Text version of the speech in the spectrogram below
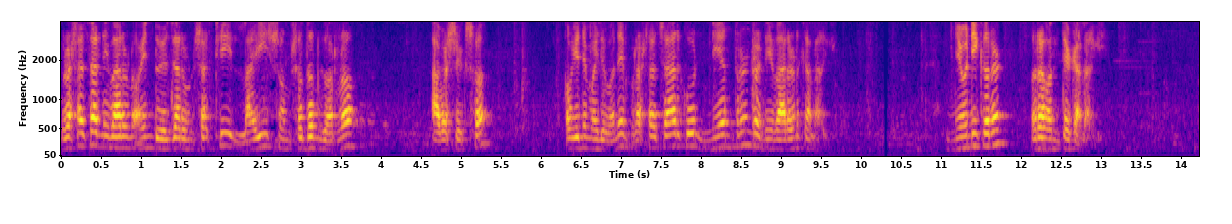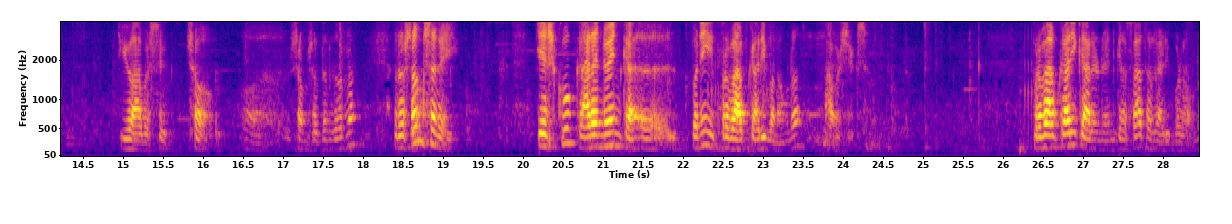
भ्रष्टाचार निवारण ऐन दुई हजार उन्साठीलाई संशोधन गर्न आवश्यक छ। अघि नै मैले भने भ्रष्टाचारको नियन्त्रण र निवारणका लागि न्यूनीकरण र अन्त्यका लागि। यो आवश्यक छ संशोधन गर्न। र सँगसँगै यसको कार्यान्वयनका पनि प्रभावकारी बनाउन आवश्यक छ। प्रभावकारी कार्यान्वयनका साथ अगाडि बढाउन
